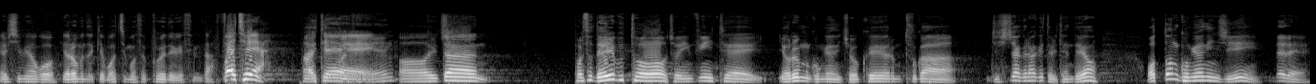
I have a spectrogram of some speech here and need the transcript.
열심히 하고 여러분들께 멋진 모습 보여드리겠습니다. 파이팅! 파이팅. 어, 일단 벌써 내일부터 저희 인피니트의 여름 공연이죠. 그 여름 two가 이제 시작을 하게 될 텐데요. 어떤 공연인지 네네.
